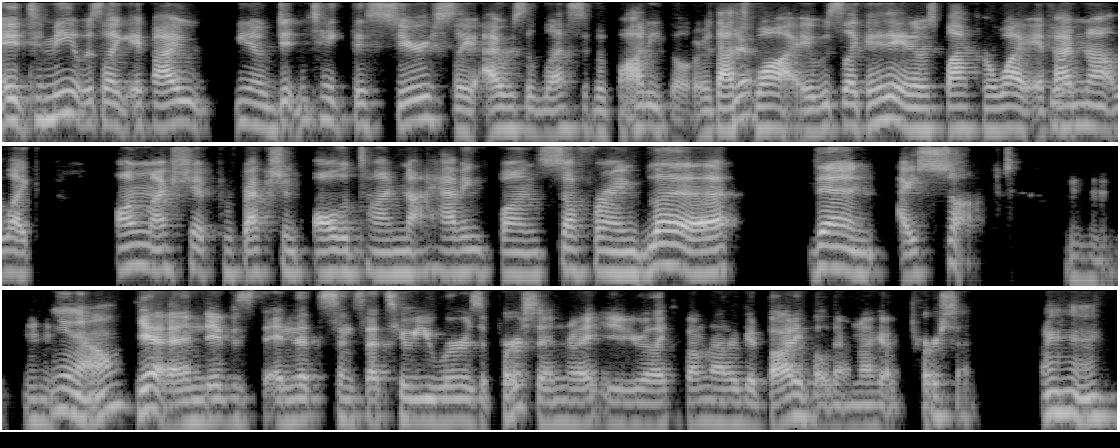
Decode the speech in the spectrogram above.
it to me it was like if i you know didn't take this seriously i was a less of a bodybuilder that's Yeah. why it was like i think it was black or white if Yeah. i'm not like on my shit perfection all the time not having fun suffering blah then i sucked Mhm, mhm. you know yeah, and it was and that since that's who you were as a person, right? You're like, if I'm not a good bodybuilder, I'm not a good person. Mhm.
